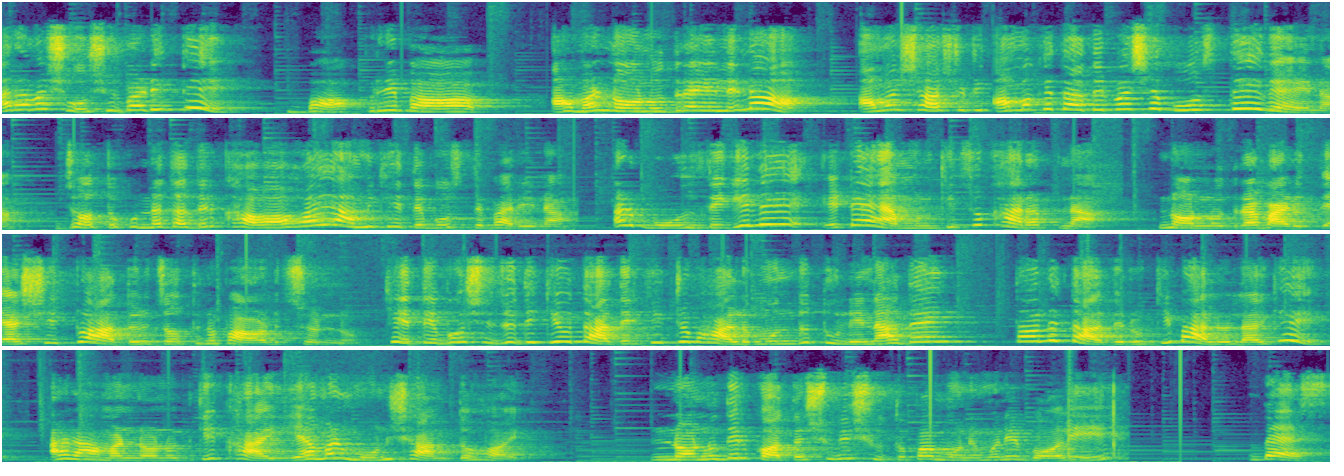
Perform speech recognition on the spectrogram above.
আর আমার শ্বশুর বাড়িতে বাপরে বাপ! আমার ননদরা এলে না, আমার শাশুড়ি আমাকে তাদের পাশে বসতেই দেয় না। যতক্ষণ না তাদের খাওয়া হয়, আমি খেতে বসতে পারি না। আর বলতে গেলে, এটা এমন কিছু খারাপ না। ননদরা বাড়িতে আসে একটু আদর যত্ন পাওয়ার জন্য। খেতে বসে যদি কেউ তাদেরকে একটু ভালো মন্দ তুলে না দেয়, তাহলে তাদেরও কি ভালো লাগে? আর আমার ননদকে খাইয়ে আমার মন শান্ত হয়। ননদের কথা শুনে সুতপা মনে মনে বলে ব্যাস,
